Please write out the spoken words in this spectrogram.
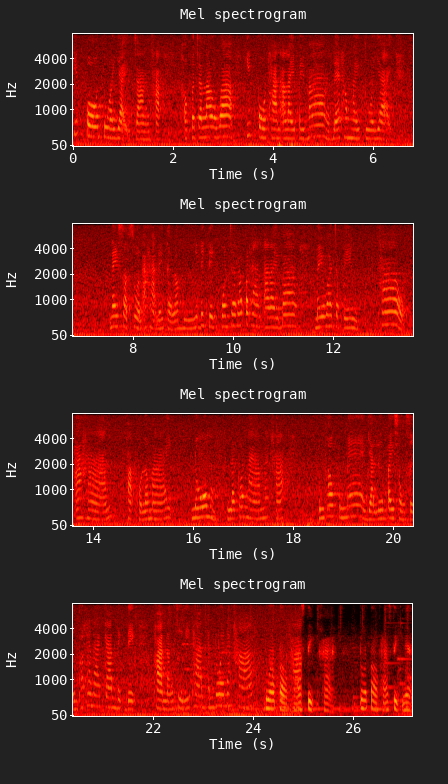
ฮิปโปตัวใหญ่จังค่ะ เขาก็จะเล่าว่าฮิปโปทานอะไรไปบ้าง และทำไมตัวใหญ่ ในสัดส่วนอาหารในแต่ละมื้อ เด็กๆ ควรจะรับประทานอะไรบ้าง ไม่ว่าจะเป็น ข้าว อาหาร ผักผลไม้ นม และก็น้ำนะคะ คุณพ่อคุณแม่อย่าลืมไปส่งเสริมพัฒนาการเด็กๆ ผ่านหนังสือนิทานกันด้วยนะคะ ตัวต่อพลาสติกค่ะ ตัวต่อพลาสติกเนี่ย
